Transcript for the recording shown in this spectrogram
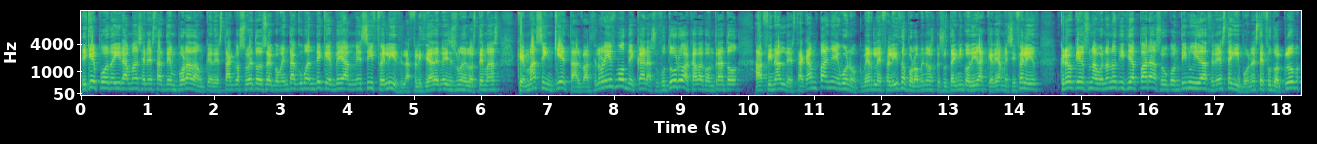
y que puede ir a más en esta temporada, aunque destaco sobre todo se comenta Kuman de que vea a Messi feliz. La felicidad de Messi es uno de los temas que más inquieta al barcelonismo de cara a su futuro, acaba contrato a final de esta campaña y bueno, verle feliz o por lo menos que su técnico diga que vea a Messi feliz, creo que es una buena noticia para su continuidad en este equipo, en este Fútbol Club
